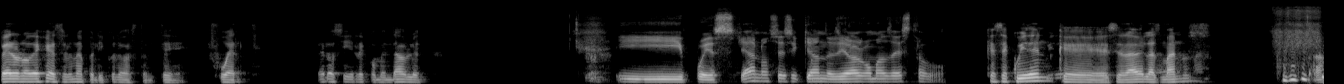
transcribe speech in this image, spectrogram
Pero no deja de ser una película bastante fuerte. Pero sí, recomendable. Y pues ya no sé si quieran decir algo más de esto. Que se cuiden, que se laven las manos. Ah,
